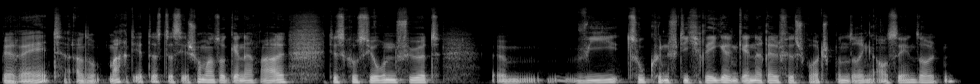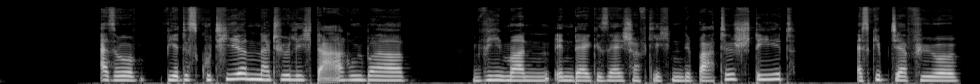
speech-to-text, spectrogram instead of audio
berät. Also macht ihr das, dass ihr schon mal so Generaldiskussionen führt, wie zukünftig Regeln generell fürs Sportsponsoring aussehen sollten? Also wir diskutieren natürlich darüber, wie man in der gesellschaftlichen Debatte steht. Es gibt ja für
